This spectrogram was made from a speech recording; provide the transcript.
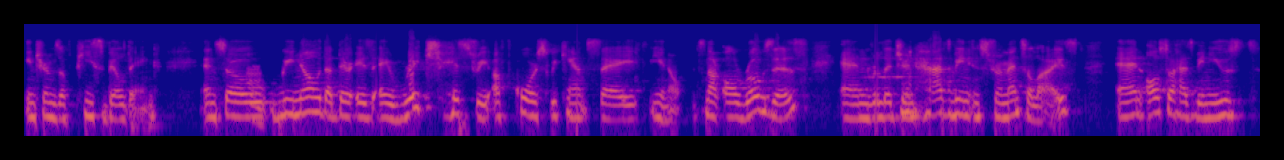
in terms of peace building. And so we know that there is a rich history. Of course, we can't say, you know, it's not all roses, and mm-hmm. religion has been instrumentalized and also has been used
